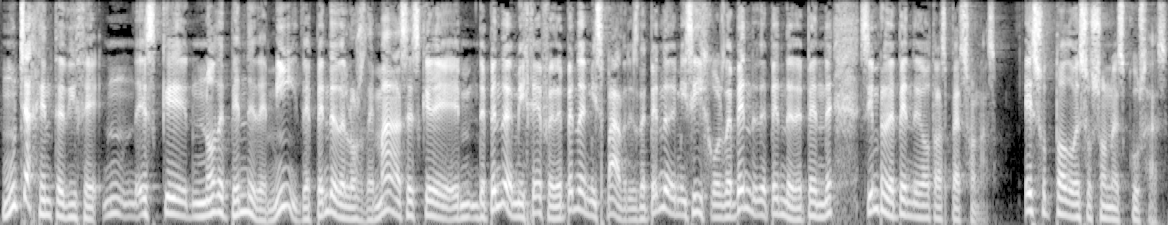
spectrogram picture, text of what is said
Mucha gente dice, mm, es que no depende de mí, depende de los demás, es que em, depende de mi jefe, depende de mis padres, depende de mis hijos, depende, depende, depende, siempre depende de otras personas. Eso, todo eso son excusas.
